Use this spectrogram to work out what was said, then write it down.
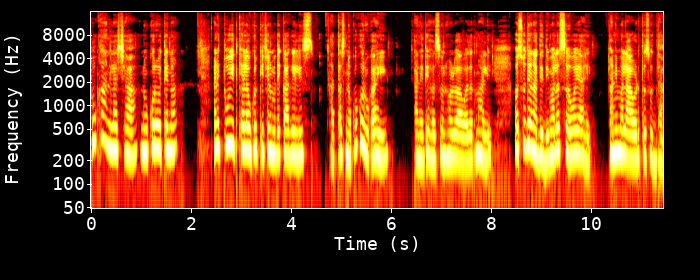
तू का आणलास चहा? नोकर होते ना. आणि तू इतक्या लवकर किचनमध्ये का गेलीस? आताच नको करू काही. आणि ते हसून हळू आवाजात म्हणाली असू दे ना दीदी मला सवय आहे आणि मला आवडतं सुद्धा.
